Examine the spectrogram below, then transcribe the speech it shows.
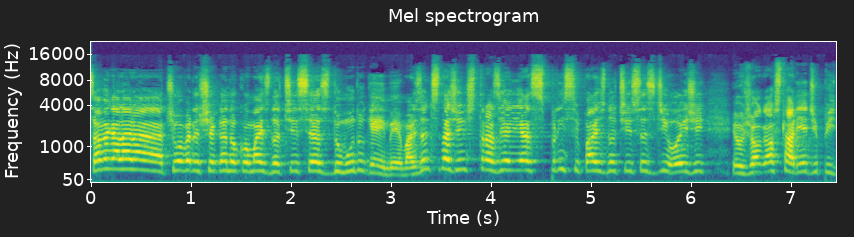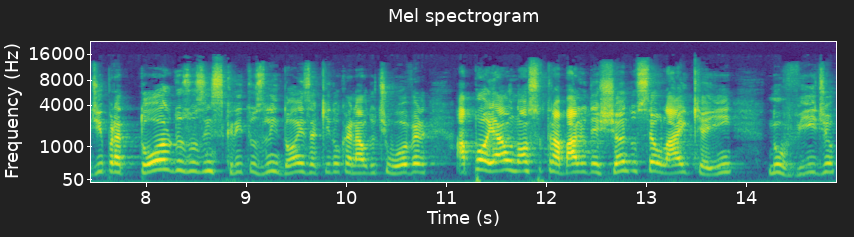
Salve galera, Tio Over chegando com mais notícias do mundo gamer. Mas antes da gente trazer as principais notícias de hoje, eu já gostaria de pedir para todos os inscritos lindões aqui do canal do Tio Over apoiar o nosso trabalho deixando o seu like aí no vídeo,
